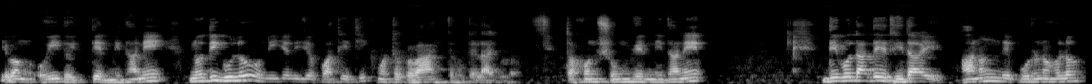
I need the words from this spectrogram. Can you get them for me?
এবং ওই দৈত্যের নিধনে নদীগুলো নিজ নিজ পথে ঠিক মতো প্রবাহিত হতে লাগল। তখন শুম্ভের নিধনে দেবতাদের হৃদয় আনন্দে পূর্ণ হলো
